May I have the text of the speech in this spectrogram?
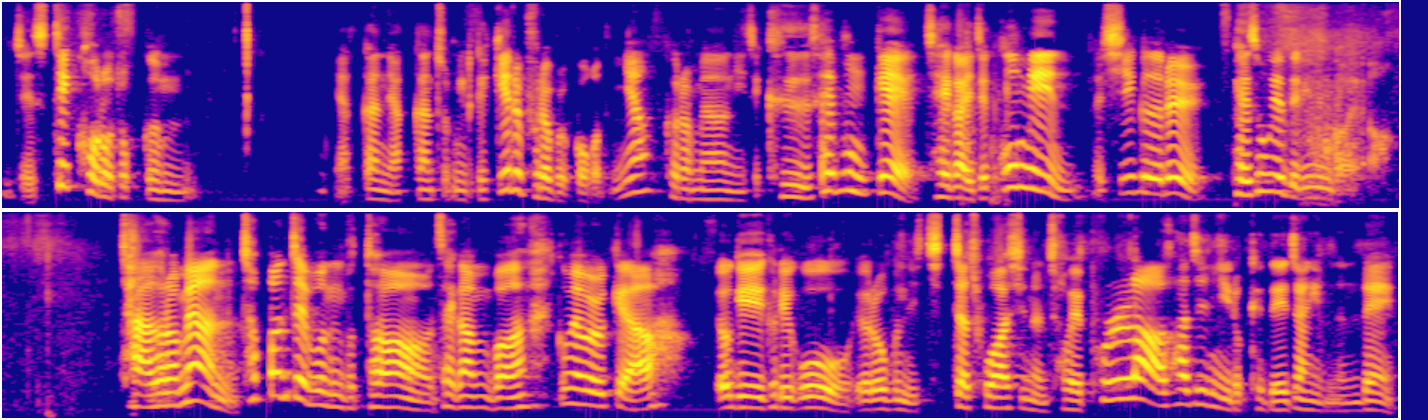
이제 스티커로 조금 약간 약간 좀 이렇게 끼를 부려볼 거거든요. 그러면 이제 그 세 분께 제가 이제 꾸민 시그를 배송해 드리는 거예요. 자, 그러면 첫 번째 분부터 제가 한번 꾸며볼게요. 여기 그리고 여러분이 진짜 좋아하시는 저의 폴라 사진이 이렇게 네 장 있는데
